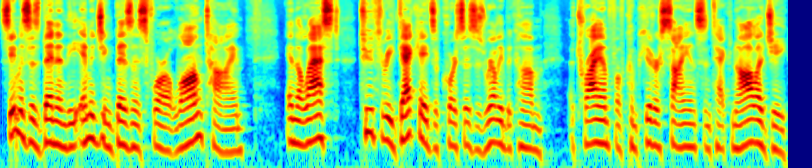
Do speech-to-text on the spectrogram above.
Siemens has been in the imaging business for a long time. In the last two three decades, of course, this has really become a triumph of computer science and technology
